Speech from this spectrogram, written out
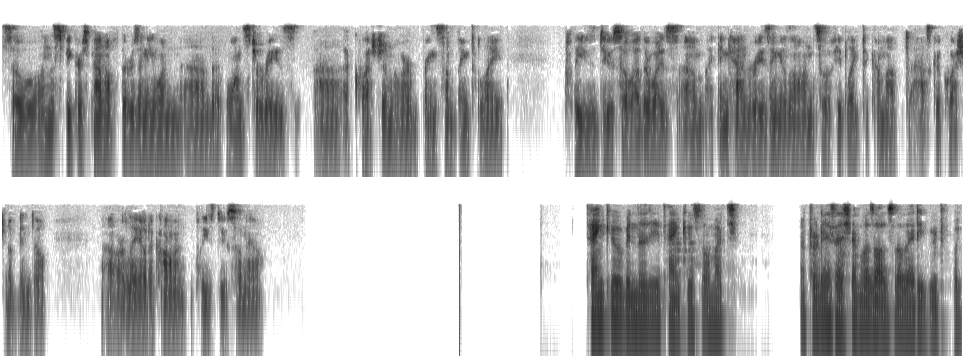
So, on the speakers panel, if there's anyone uh, that wants to raise uh, a question or bring something to light, please do so. Otherwise, um, I think hand raising is on. So, if you'd like to come up to ask a question of Bindu uh, or lay out a comment, please do so now. Thank you, Binduji. Thank you so much. Today's session was also very beautiful.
